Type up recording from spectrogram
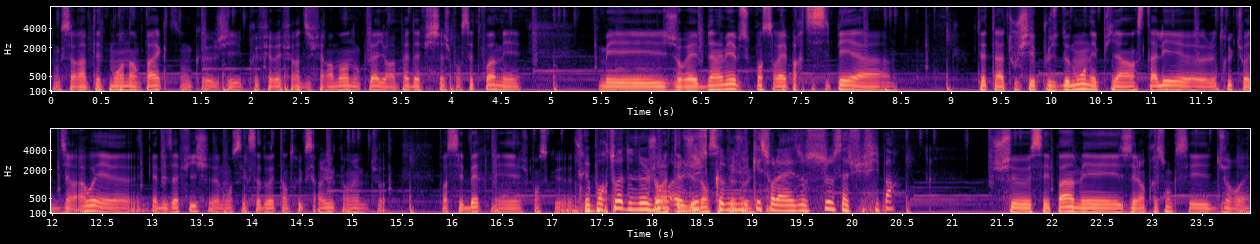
Donc ça aura peut-être moins d'impact, donc euh, j'ai préféré faire différemment. Donc là, il n'y aura pas d'affichage pour cette fois, mais, mais j'aurais bien aimé, parce que je pense que ça aurait participé à peut-être à toucher plus de monde et puis à installer euh, le truc, tu vois, de dire, ah ouais, euh, il y a des affiches, euh, bon, on sait que ça doit être un truc sérieux quand même, tu vois. Enfin, c'est bête, mais je pense que Parce que pour toi, de nos jours, euh, gens, juste communiquer sur les réseaux sociaux, ça suffit pas je sais pas, mais j'ai l'impression que c'est dur, ouais.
